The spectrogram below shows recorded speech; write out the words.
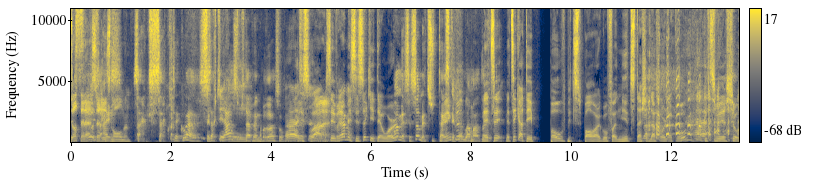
ça c'était la cerise noire, man. Ça, ça coûtait quoi? 7 coûtait piastres, rien. puis t'avais une brosse au Ouais, complet. c'est ça. Ouais, Ouais. mais c'est vrai, mais c'est ça qui était worth. Ouais, mais c'est ça, mais tu Mais c'était là, pas dans bon. ma Mais tête. tu sais, mais tu sais, quand t'es pauvre pis tu pars un GoFundMe, tu t'achètes de la Four Loko pis tu vires chaud.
